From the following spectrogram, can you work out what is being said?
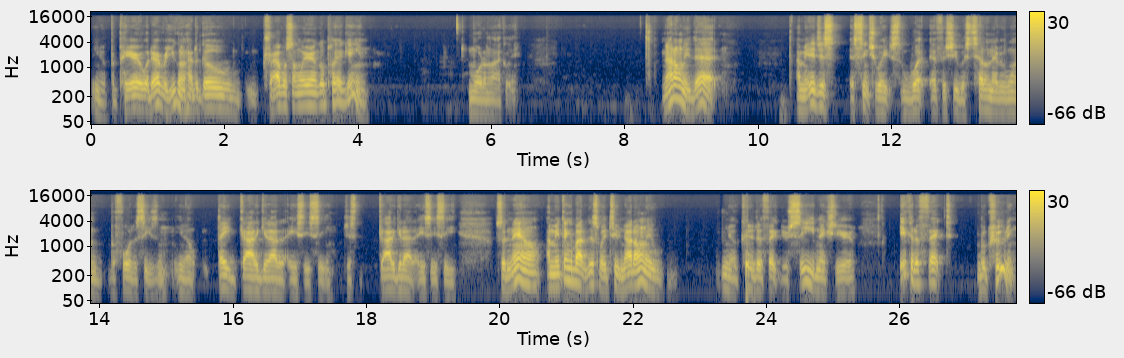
you know, prepare, whatever, you're gonna have to go travel somewhere and go play a game. More than likely. Not only that, I mean, it just accentuates what FSU was telling everyone before the season. You know, they got to get out of the ACC. Just got to get out of ACC. So now, I mean, think about it this way too. Not only, you know, could it affect your seed next year, it could affect recruiting.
